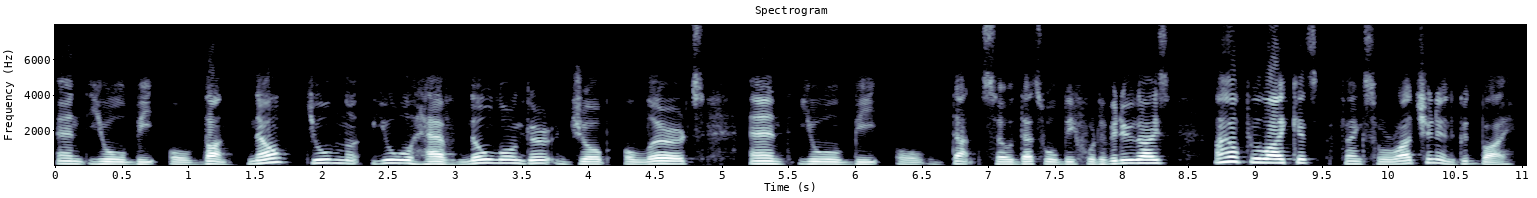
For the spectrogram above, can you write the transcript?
and you will be all done. Now you'll no, you will have no longer job alerts and you will be all done. So that will be for the video guys. I hope you like it. Thanks for watching and goodbye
